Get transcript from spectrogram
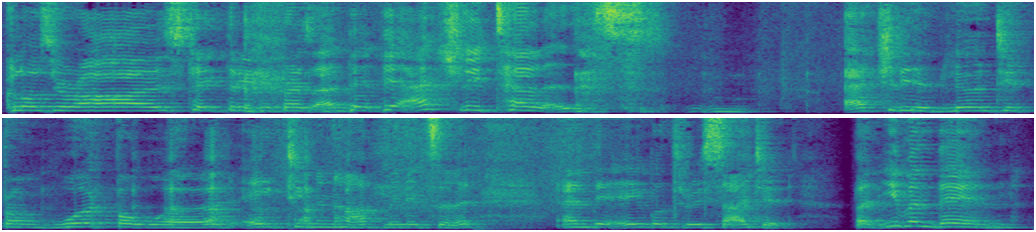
close your eyes, take three deep breaths." And they, they actually tell us. Actually, they've learned it from word for word, 18 and a half minutes of it, and they're able to recite it. But even then,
